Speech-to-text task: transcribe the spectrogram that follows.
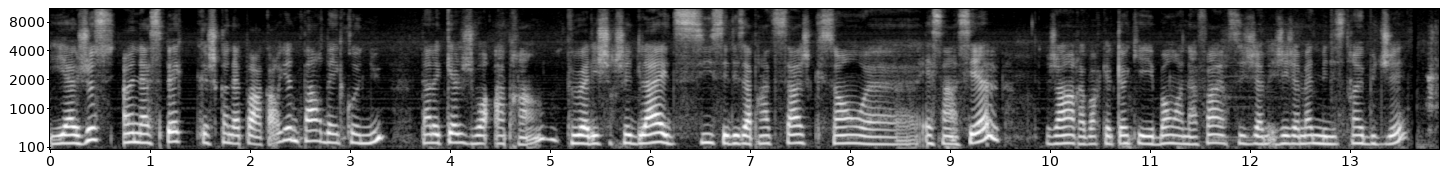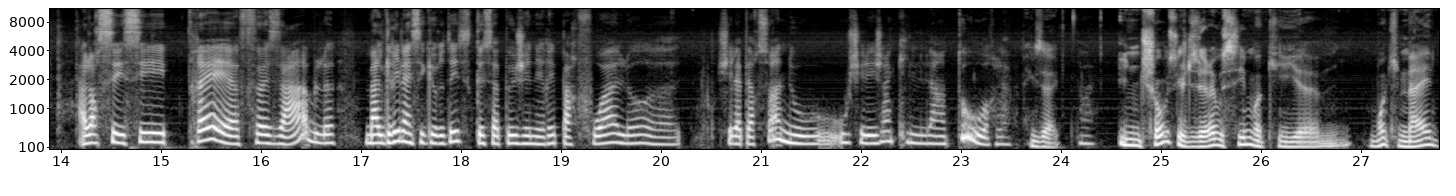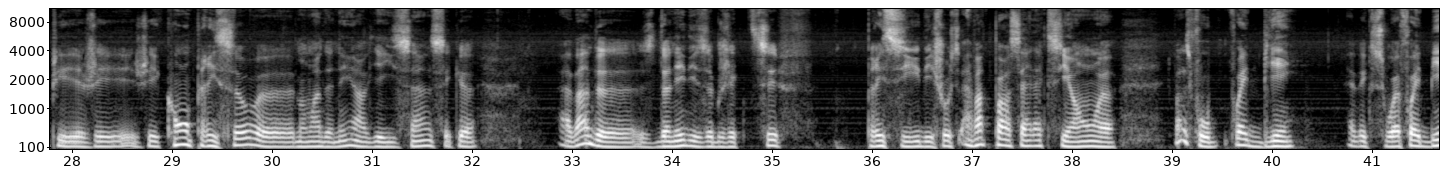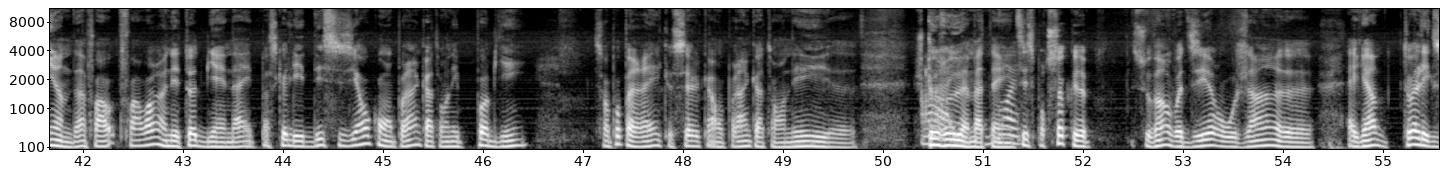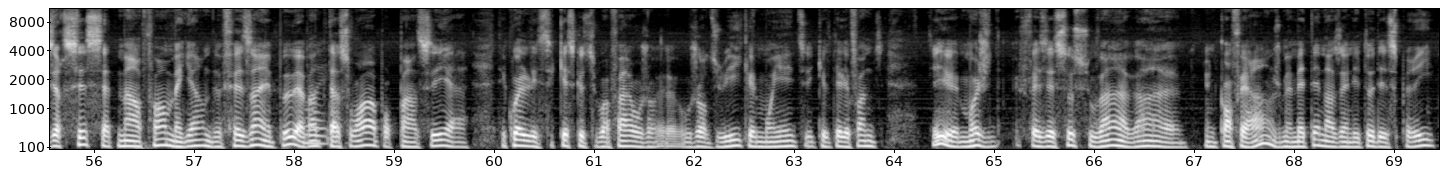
Il y a juste un aspect que je ne connais pas encore. Il y a une part d'inconnu dans lequel je vais apprendre. Je peux aller chercher de l'aide si c'est des apprentissages qui sont euh, essentiels, genre avoir quelqu'un qui est bon en affaires si j'ai jamais administré un budget. Alors, c'est très euh, faisable, malgré l'insécurité que ça peut générer parfois là, euh, chez la personne ou, chez les gens qui l'entourent. Exact. Une chose que je dirais aussi, moi qui, moi qui m'aide, puis j'ai compris ça à un moment donné en vieillissant, c'est que avant de se donner des objectifs précis, des choses, avant de passer à l'action, euh, je pense qu'il faut, faut, être bien avec soi, il faut être bien dedans, il faut, avoir un état de bien-être parce que les décisions qu'on prend quand on n'est pas bien ne sont pas pareilles que celles qu'on prend quand on est euh, heureux un matin. C'est pour ça que souvent, on va dire aux gens euh, Regarde, toi, l'exercice, ça te met en forme, mais regarde, fais-en un peu avant de t'asseoir pour penser à c'est quoi, qu'est-ce que tu vas faire aujourd'hui, quel moyen, quel téléphone. Tu sais, moi, je faisais ça souvent avant euh, une conférence. Je me mettais dans un état d'esprit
